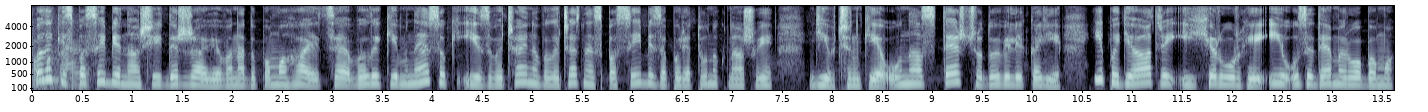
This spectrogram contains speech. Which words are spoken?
Велике спасибі нашій державі. Вона допомагає. Це великий внесок і, звичайно, величезне спасибі за порятунок нашої дівчинки. У нас теж чудові лікарі, і педіатри, і хірурги, і УЗД ми робимо.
